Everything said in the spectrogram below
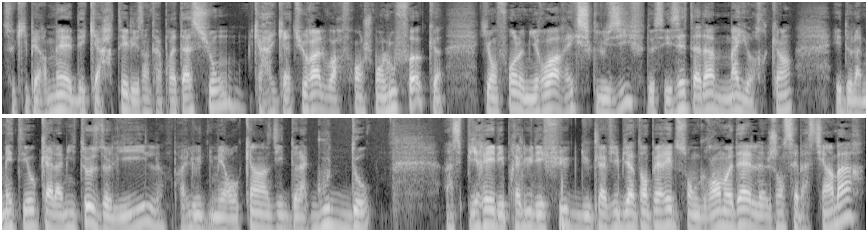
ce qui permet d'écarter les interprétations, caricaturales voire franchement loufoques, qui en font le miroir exclusif de ces états d'âme mallorquins et de la météo calamiteuse de l'île, prélude numéro 15 dite de la goutte d'eau, Inspiré des préludes et fugues du clavier bien tempéré de son grand modèle Jean-Sébastien Bach,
